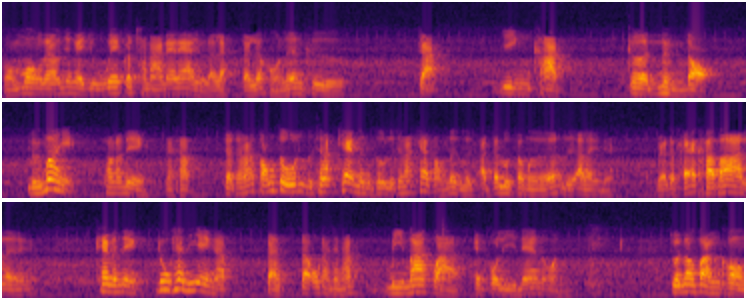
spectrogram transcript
ผมมองแล้วยังไงยูเว่ก็ชนะแน่ๆอยู่แล้วแหละ แต่เรื่องของเรื่องคือจะยิงขาดเกินหนึ่งดอก หรือไม่เท่านั้นเองนะครับ จะชนะสองศูนย์หรือชนะแค่หนึ่งศูนย์หรือชนะแค่สองหนึ่งหรืออาจจะหลุดเสมอหรืออะไรเนี่ยหรืออาจจะแพ้คาบ้านเลย แค่นั้นเอง ดูแค่นี้เองครับ แต่แต่โอกาสชนะมีมากกว่าเอมโปลีแน่นอน ส่วนทาฝั่งของ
